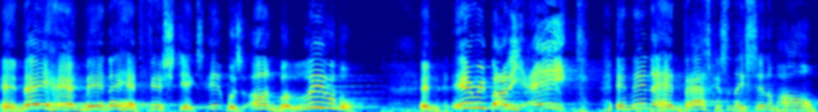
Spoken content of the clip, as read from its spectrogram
And they had, man, they had fish sticks. It was unbelievable. And everybody ate. And then they had baskets and they sent them home.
